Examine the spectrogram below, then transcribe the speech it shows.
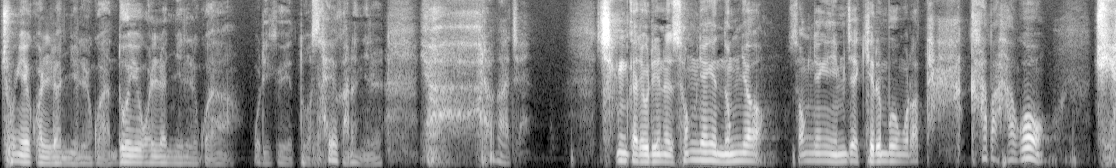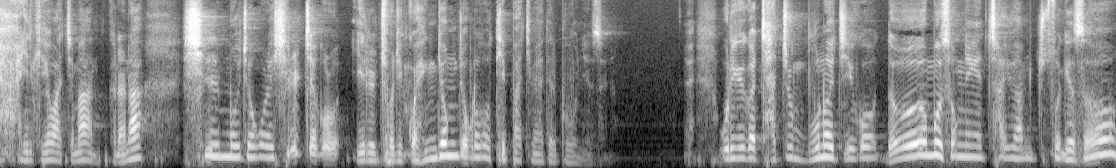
총회 관련 일과 노예 관련 일과 우리 교회 또 사역하는 일 여러 가지 지금까지 우리는 성령의 능력 성령의 임재 기름 부음으로 다 커버하고 주여 이렇게 해왔지만 그러나 실무적으로 실적으로 일을 조직과 행정적으로도 뒷받침해야 될 부분이 있어요 우리 교회가 자주 무너지고 너무 성령의 자유함 속에서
